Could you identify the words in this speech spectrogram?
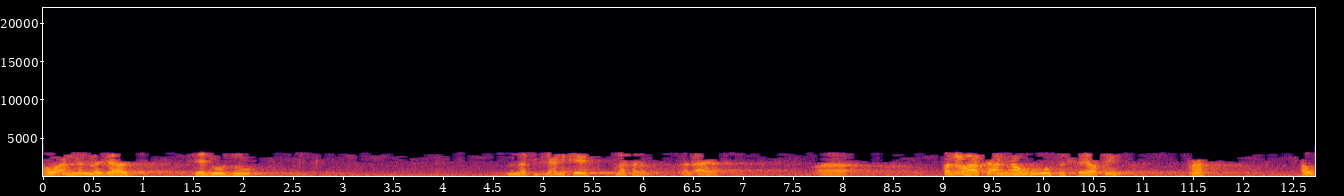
هو أن المجاز يجوز النفي يعني كيف؟ مثلا الآية. آه، طلعها كأنه رؤوس الشياطين. ها؟ أو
